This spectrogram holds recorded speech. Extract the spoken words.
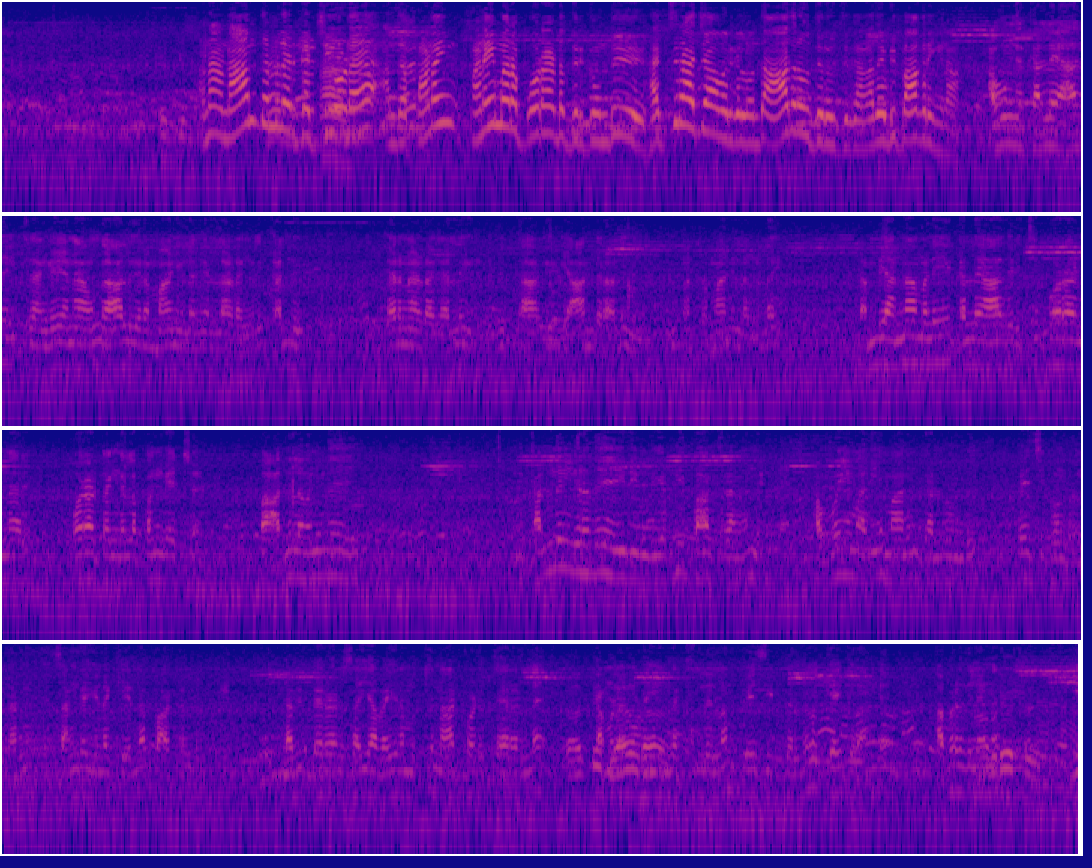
ஆனா நாம் தமிழர் கட்சியோட அந்த பனை பனைமர போராட்டத்திற்கு வந்து ஹச் ராஜா அவர்கள் வந்து ஆதரவு தெரிவிச்சிருக்காங்க. அதை எப்படி பாக்குறீங்கண்ணா அவங்க கல்லை ஆதரிக்கிறாங்க. ஏன்னா அவங்க ஆளுகிற மாநிலங்கள் எல்லா இடங்களையும் கல் கர்நாடகாவில் இருக்குது. காவேரி ஆந்திராவில் இருக்குது. மற்ற மாநிலங்கள்ல இருக்குது. தம்பி அண்ணாமலையே கல்லை ஆதரித்து போராடினார். போராட்டங்களில் பங்கேற்றார். இப்போ அதில் வந்து கல்லுங்கிறதே இது எப்படி பார்க்குறாங்கன்னு இல்லை. அவ்வையும் அதிகமானும் கல் உண்டு பேசி கொண்டிருந்தாங்க சங்க பாக்கள் இருக்கு கவி பேரரசு ஐயா வைரமுத்து நாட்பாடு தேரல்ல தமிழருடைய இந்த கல் எல்லாம் பேசியிருக்கிறத கேட்குறாங்க. அப்புறம் இதில் என்ன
